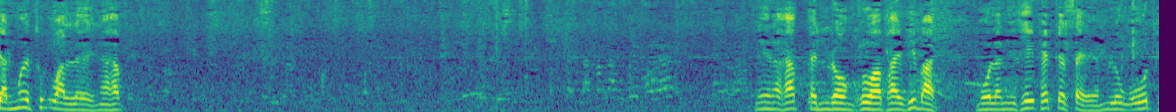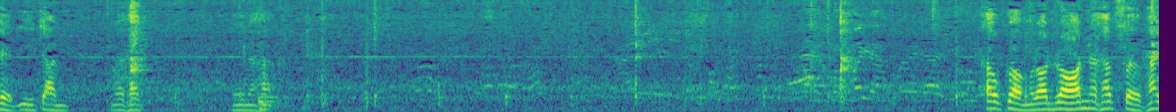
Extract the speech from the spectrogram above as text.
ยันมืดทุกวันเลยนะครับ นี่นะครับ เป็นโรงครัวภัยพิบัติ มูลนิธิเพชรเกษม ลุงอู๊ดเพจอีจันทร์นะครับ นี่นะฮะข้าวกล่องร้อนๆนะครับ เสิร์ฟให้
